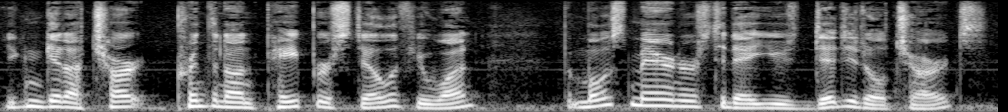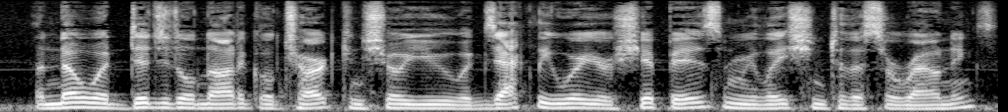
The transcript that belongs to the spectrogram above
You can get a chart printed on paper still if you want, but most mariners today use digital charts. A NOAA digital nautical chart can show you exactly where your ship is in relation to the surroundings.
